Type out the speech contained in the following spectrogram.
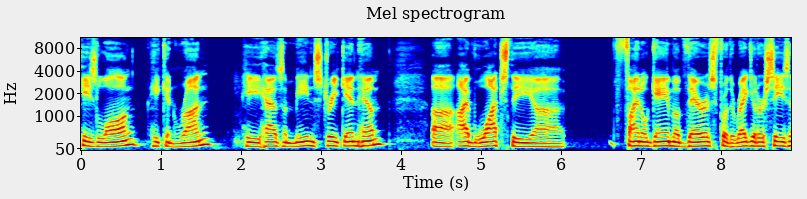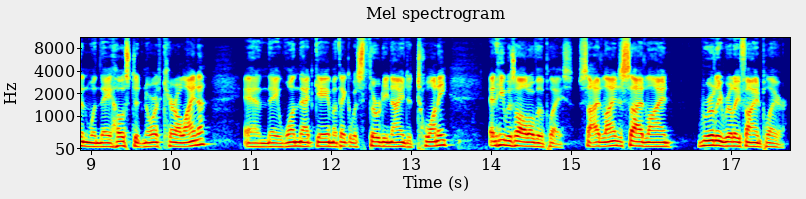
He's long. He can run. He has a mean streak in him. Uh, I've watched the uh, final game of theirs for the regular season when they hosted North Carolina, and they won that game. I think it was 39 to 20, and he was all over the place, sideline to sideline. Really, really fine player.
